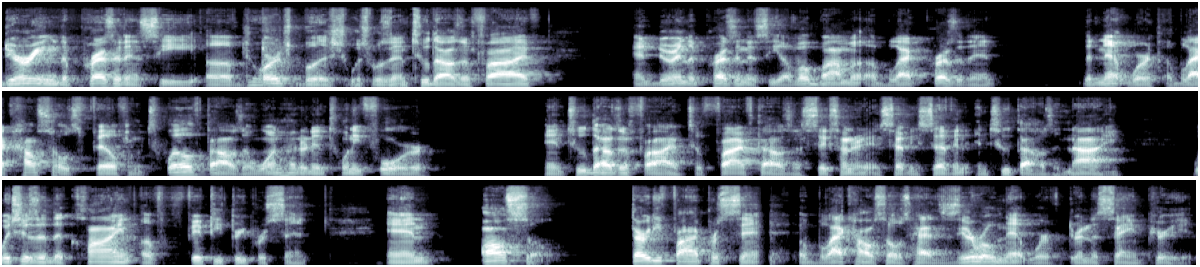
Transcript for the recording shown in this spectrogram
during the presidency of George Bush, which was in 2005, and during the presidency of Obama, a black president, the net worth of black households fell from 12,124 in 2005 to 5,677 in 2009, which is a decline of 53%. And also, 35% of Black households had zero net worth during the same period.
